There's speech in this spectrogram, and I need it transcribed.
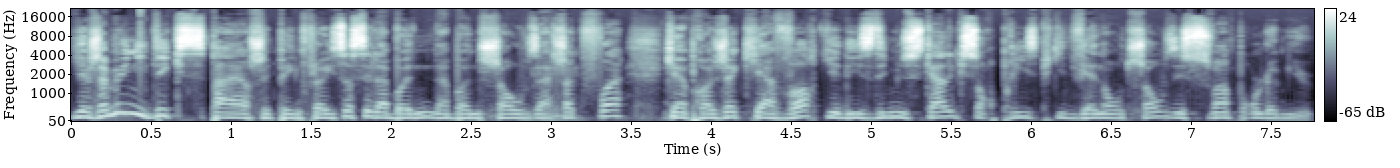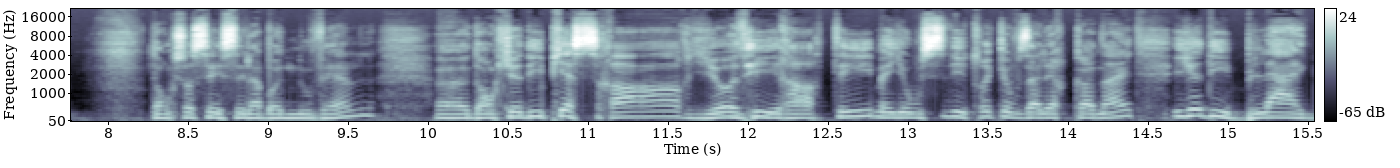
Il n'y a jamais une idée qui se perd chez Pink Floyd. Ça, c'est la bonne, la bonne chose. À mm. chaque fois qu'il y a un projet qui avorte, il y a des idées musicales qui sont reprises puis qui deviennent autre chose, et souvent pour le mieux. Donc, ça, c'est la bonne nouvelle. Euh, donc, il y a des pièces rares, il y a des raretés, mais il y a aussi des trucs que vous allez reconnaître. Et il y a des blagues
